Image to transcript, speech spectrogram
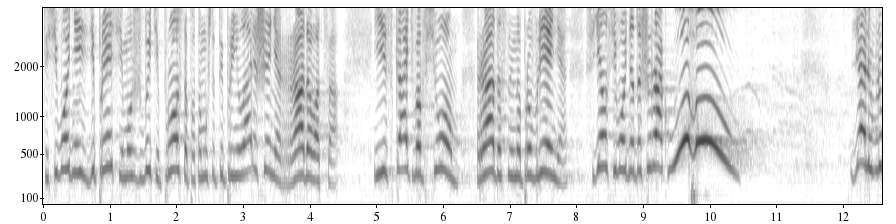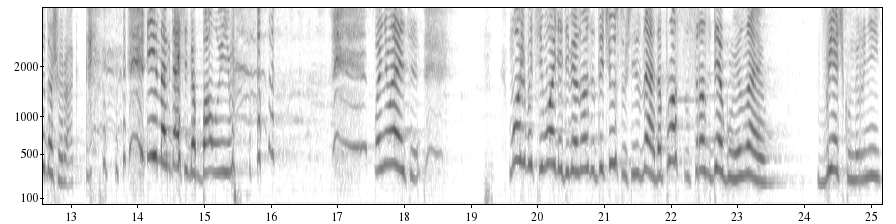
Ты сегодня из депрессии можешь выйти просто потому, что ты приняла решение радоваться – и искать во всем радостные направления. Съел сегодня доширак, уху! Я люблю доширак. И иногда себя балую им. Понимаете? Может быть, сегодня тебе просто ты чувствуешь, не знаю, да просто с разбегу, не знаю, в речку нырни,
